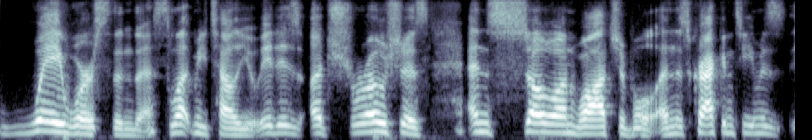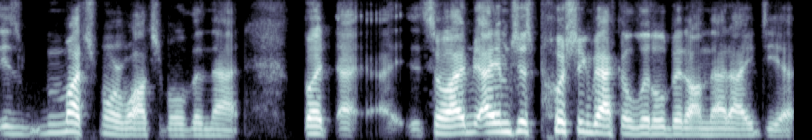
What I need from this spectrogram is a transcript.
way worse than this. Let me tell you, it is atrocious and so unwatchable. And this Kraken team is is much more watchable than that. But uh, so I'm I am just pushing back a little bit on that idea.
